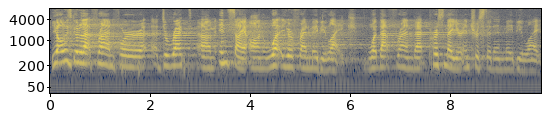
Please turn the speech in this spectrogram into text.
You always go to that friend for direct um, insight on what your friend may be like, what that friend, that person that you're interested in, may be like.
